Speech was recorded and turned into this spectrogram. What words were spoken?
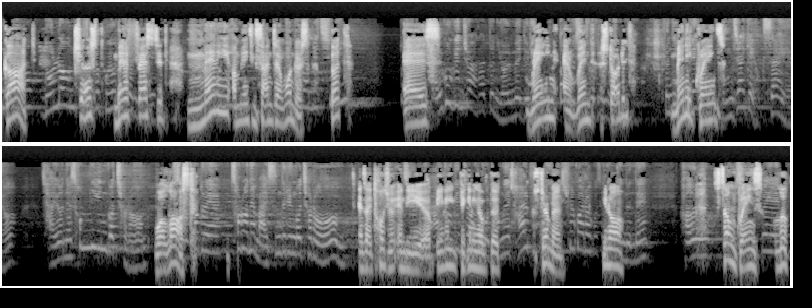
God just manifested many amazing signs and wonders, but as rain and wind started, many grains were lost. As I told you in the uh, beginning, beginning of the sermon, you know, some grains look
